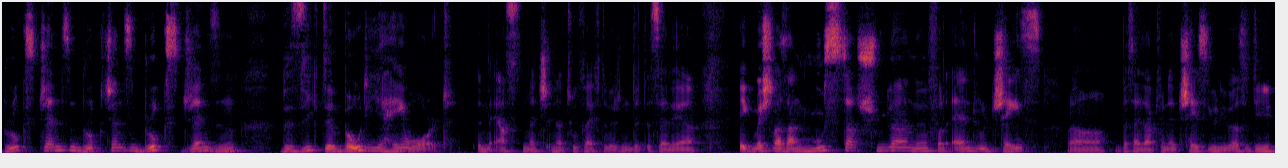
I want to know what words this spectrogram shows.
Brooks Jensen, Brooks Jensen, Brooks Jensen besiegte Bodie Hayward im ersten Match in der 2-5 Division. Das ist ja der, ich möchte mal sagen, Musterschüler ne, von Andrew Chase, oder besser gesagt von der Chase University.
